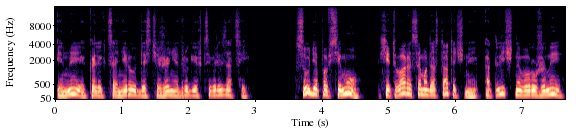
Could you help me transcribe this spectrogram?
иные коллекционируют достижения других цивилизаций. Судя по всему, Хитвары самодостаточны, отлично вооружены,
